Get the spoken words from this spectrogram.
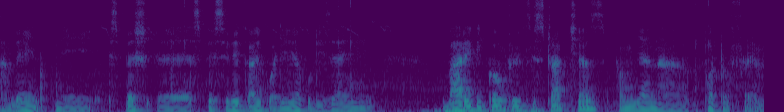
ambaye ni speci uh, specifically kwa ajili ya kudesign buried concrete structures pamoja na portal frame.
